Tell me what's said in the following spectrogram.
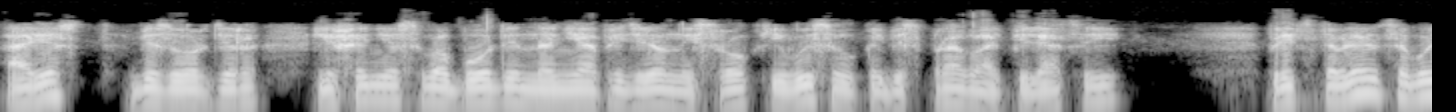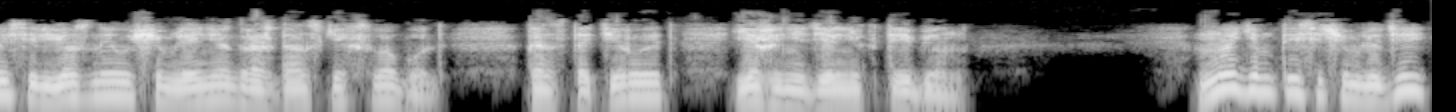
арест без ордера, лишение свободы на неопределенный срок и высылка без права апелляции – представляют собой серьезное ущемление гражданских свобод, констатирует еженедельник «Трибюн». Многим тысячам людей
